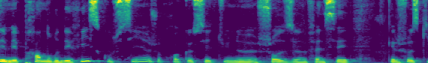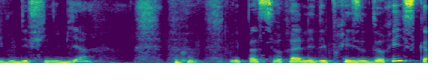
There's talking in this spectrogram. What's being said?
Vous aimez prendre des risques aussi. Hein. Je crois que c'est une chose, enfin, c'est quelque chose qui vous définit bien. les passerelles et les prises de risques.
